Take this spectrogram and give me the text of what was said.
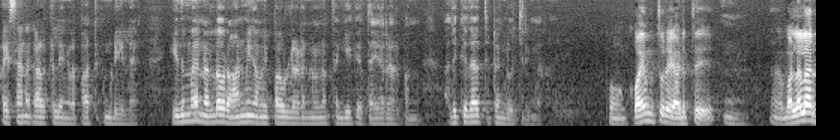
வயசான காலத்தில் எங்களை பார்த்துக்க முடியல. இது மாதிரி நல்ல ஒரு ஆன்மீக அமைப்பாக உள்ள இடங்கள்லாம் தங்கிக்க தயாராக இருப்பாங்க. அதுக்கு ஏதாவது திட்டங்கள் வச்சுருங்களா இப்போ கோயம்புத்தூரை அடுத்து வள்ளலார்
